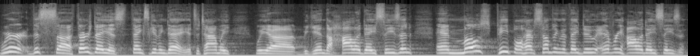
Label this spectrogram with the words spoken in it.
We're this uh, Thursday is Thanksgiving Day. It's a time we we uh, begin the holiday season, and most people have something that they do every holiday season.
